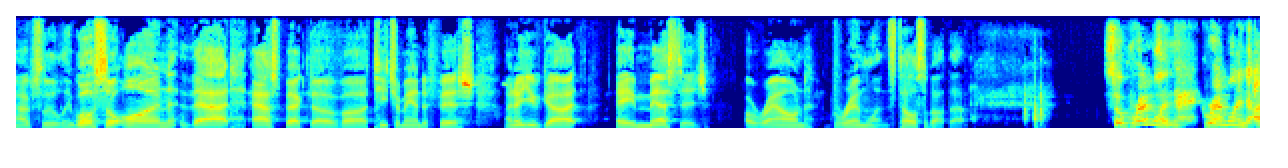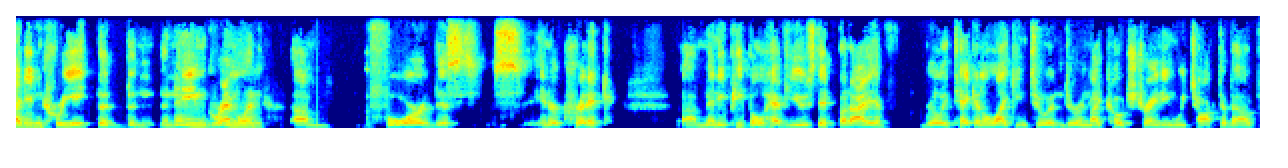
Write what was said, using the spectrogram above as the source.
Absolutely. Well, so on that aspect of uh, teach a man to fish, I know you've got a message around gremlins. Tell us about that. So gremlin, gremlin, I didn't create the the, the name gremlin um, for this inner critic. Uh, many people have used it, but I have really taken a liking to it. And during my coach training, we talked about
